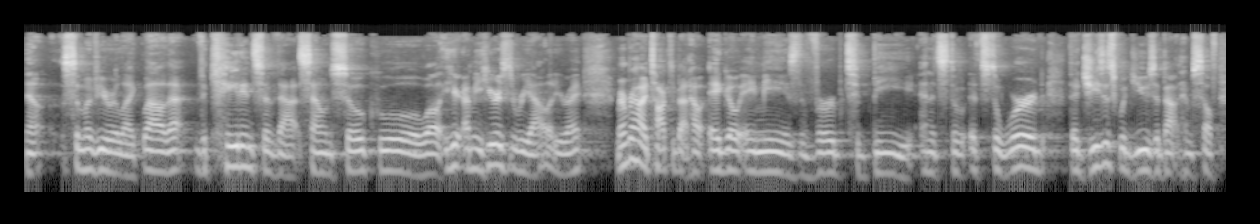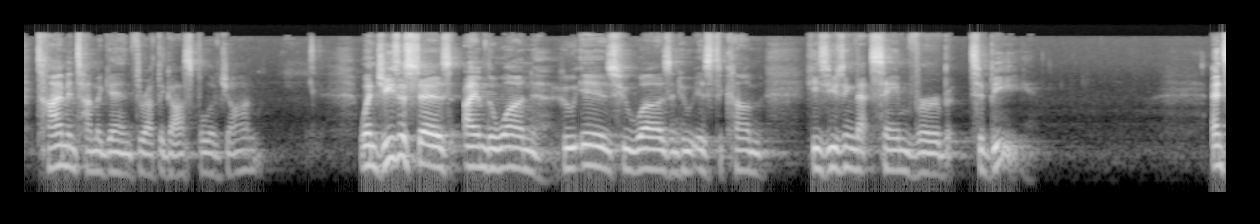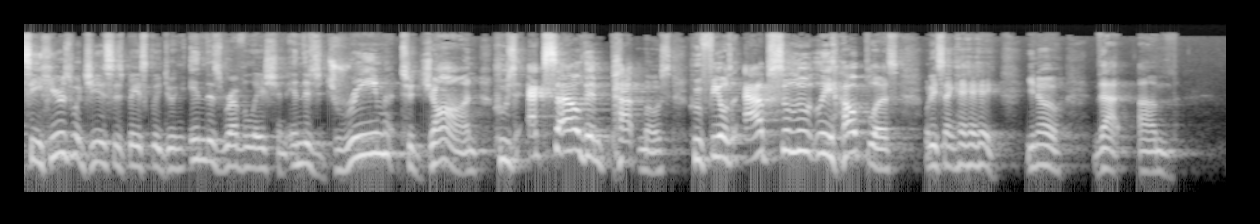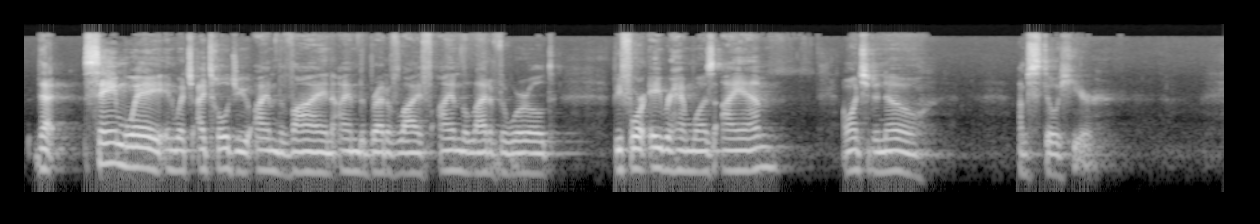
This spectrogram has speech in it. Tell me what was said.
Now, some of you are like, wow, that the cadence of that sounds so cool. Well, here, I mean, here's the reality, right? Remember how I talked about how ego eimi is the verb to be, and it's the it's the word that Jesus would use about himself time and time again throughout the Gospel of John. When Jesus says, I am the one who is, who was, and who is to come, he's using that same verb to be. And see, here's what Jesus is basically doing in this revelation, in this dream to John, who's exiled in Patmos, who feels absolutely helpless. What he's saying, hey, hey, hey, you know that um, that same way in which I told you, I am the vine, I am the bread of life, I am the light of the world. Before Abraham was, I am. I want you to know, I'm still here.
